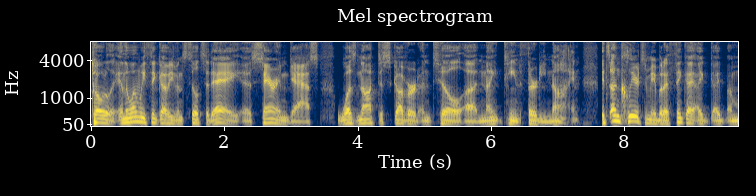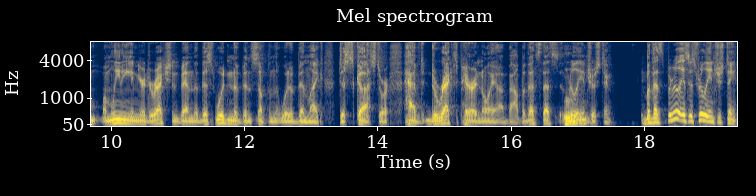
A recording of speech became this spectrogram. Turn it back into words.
Totally. And the one we think of even still today, uh, sarin gas, was not discovered until uh, 1939. It's unclear to me, but I think I, I, I, I'm, I'm leaning in your direction, Ben, that this wouldn't have been something that would have been like discussed or have direct paranoia about. But that's that's really mm. interesting. But that's really it's, it's really interesting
